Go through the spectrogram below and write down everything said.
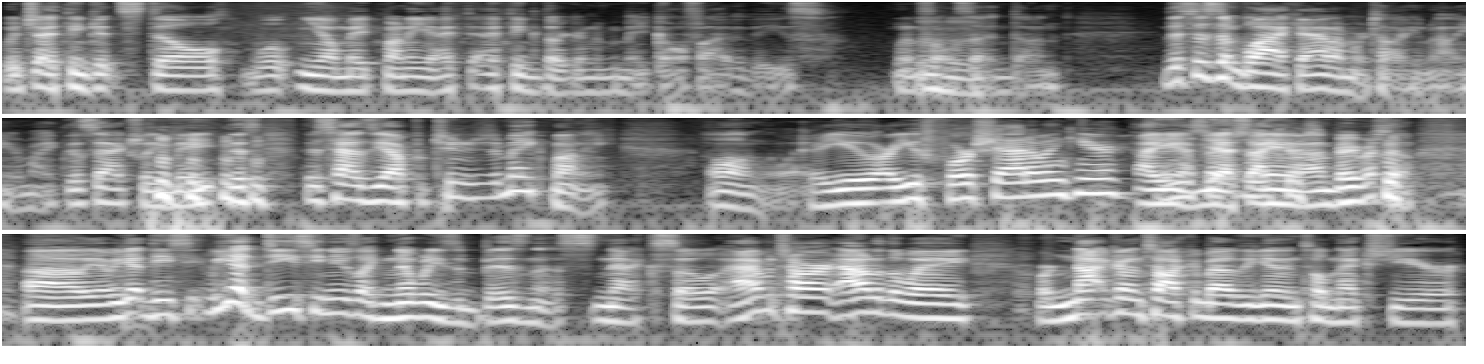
which I think it still will, you know, make money. I, th- I think they're going to make all five of these when it's all said and done. This isn't Black Adam we're talking about here, Mike. This actually made this this has the opportunity to make money along the way. are you are you foreshadowing here? I am. Yes, I am. I'm very much so. Uh, yeah, we got DC. We got DC news like nobody's business next. So Avatar out of the way. We're not going to talk about it again until next year.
